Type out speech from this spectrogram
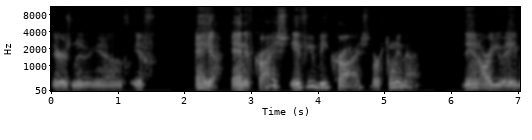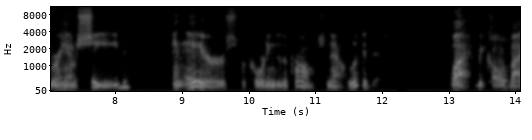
there is no, you know, if yeah, and if Christ, if you be Christ, verse 29, then are you Abraham's seed and heirs according to the promise. Now, look at this. Why? Because by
